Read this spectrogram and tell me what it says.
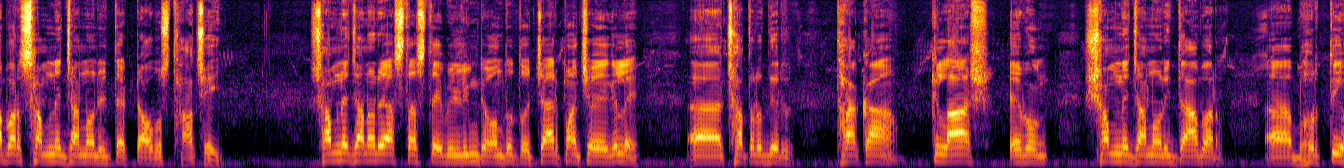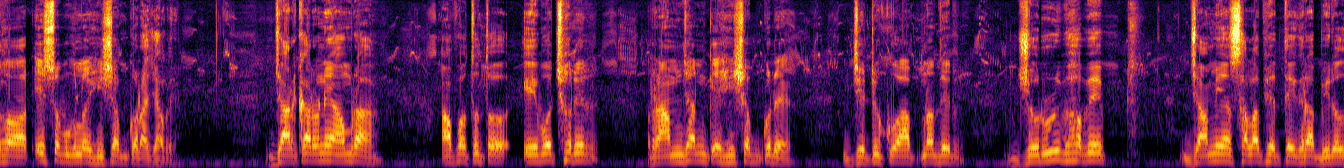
আবার সামনে জানুয়ারিতে একটা অবস্থা আছেই। সামনে জানুয়ারি আস্তে আস্তে বিল্ডিংটা অন্তত চার পাঁচ হয়ে গেলে ছাত্রদের থাকা, ক্লাস এবং সামনে জানুয়ারিতে আবার ভর্তি হওয়ার এসবগুলো হিসাব করা যাবে। যার কারণে আমরা আপাতত এবছরের রমজানকে হিসাব করে যেটুকু আপনাদের জরুরিভাবে জামিয়া সালাফিয়া তেঘরা বিরল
